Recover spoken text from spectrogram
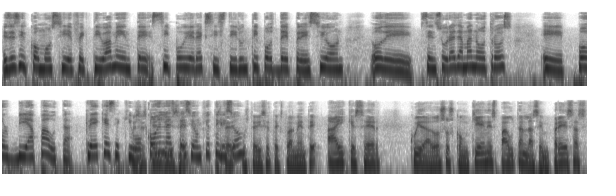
Es decir, como si efectivamente sí pudiera existir un tipo de presión o de censura, llaman otros, eh, por vía pauta. ¿Cree que se pues equivocó en la expresión que utilizó? Usted, dice textualmente, hay que ser cuidadosos con quienes pautan las empresas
